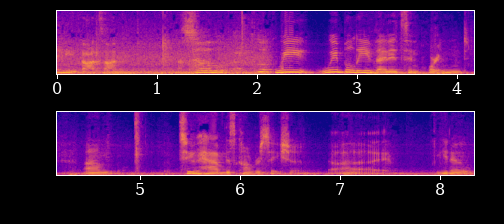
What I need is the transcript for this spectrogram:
Any thoughts on? on so we we believe that it's important um, to have this conversation. Uh, you know,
